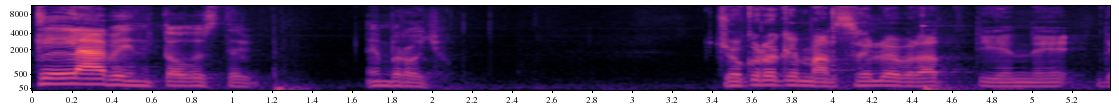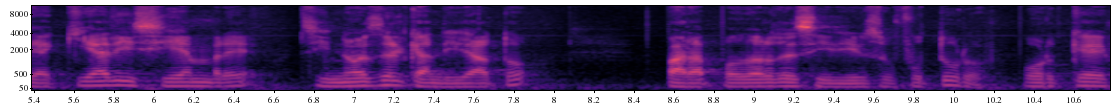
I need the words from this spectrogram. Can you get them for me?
clave en todo este embrollo. Yo creo que Marcelo Ebrard tiene de aquí a diciembre, si no es el candidato, para poder decidir su futuro. ¿Por qué?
